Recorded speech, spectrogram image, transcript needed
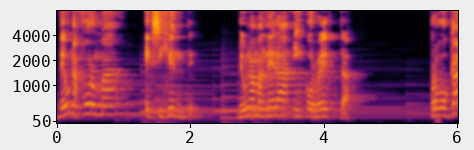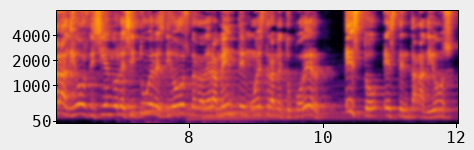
de una forma exigente, de una manera incorrecta. Provocar a Dios diciéndole, si tú eres Dios, verdaderamente muéstrame tu poder. Esto es tentar a Dios.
